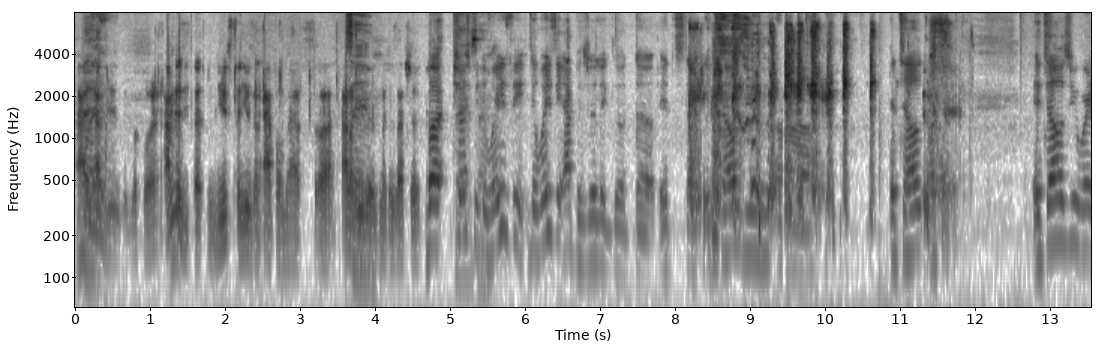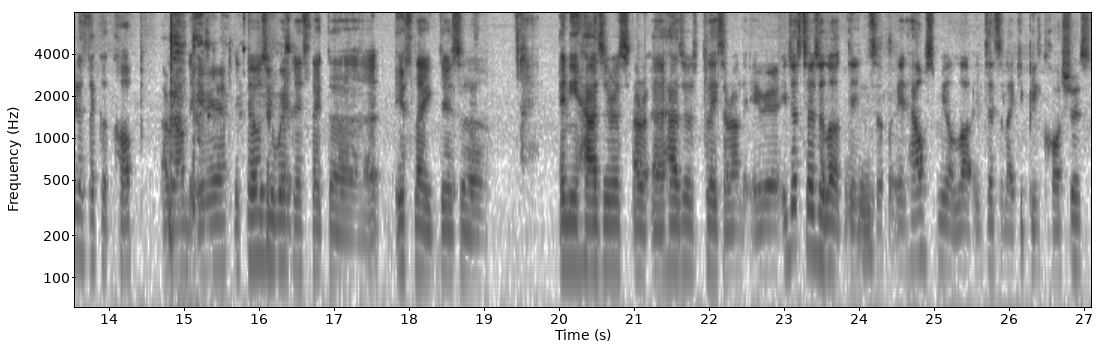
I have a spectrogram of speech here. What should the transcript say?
I, But- I've used it before. I'm just uh, used to using Apple Maps, so I don't use it as much as I should. But trust Yeah, me, the Wazy the Wazy app is really good. Though it's like it tells you, uh, it tells okay. It tells you where there's like a cup around the area. It tells you where there's like a if like there's a any hazardous or a hazardous place around the area. It just tells you a lot of things. So it helps me a lot in terms of like keeping cautious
